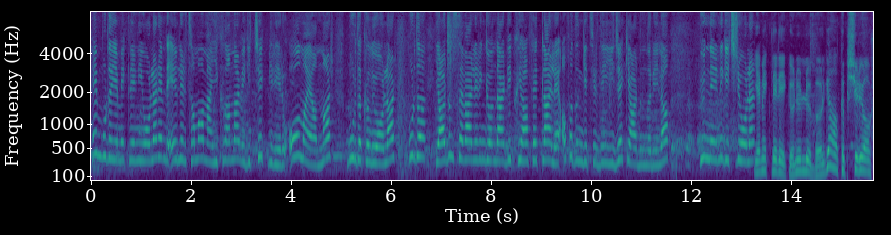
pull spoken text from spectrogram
Hem burada yemeklerini yiyorlar hem de evleri tamamen yıkılanlar ve gidecek bir yeri olmayanlar burada kalıyorlar. Burada yardımseverlerin gönderdiği kıyafetlerle, AFAD'ın getirdiği yiyecek yardımlarıyla günlerini geçiriyorlar. Yemekleri gönüllü bölge halkı pişiriyor.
